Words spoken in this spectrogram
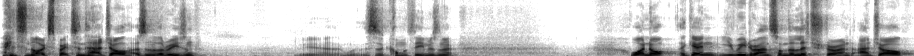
It's not expected in Agile as another reason. Yeah, this is a common theme, isn't it? Why not? Again, you read around some of the literature around Agile.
